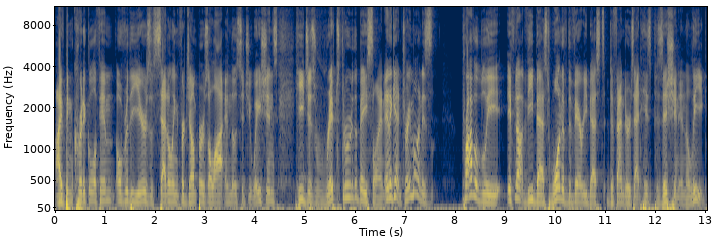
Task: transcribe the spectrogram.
I've been critical of him over the years of settling for jumpers a lot in those situations, he just ripped through to the baseline. And again, Draymond is probably, if not the best, one of the very best defenders at his position in the league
